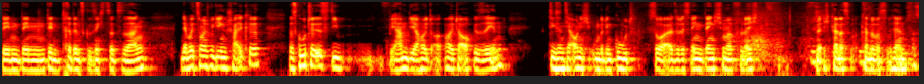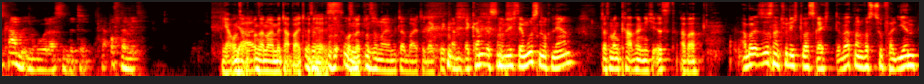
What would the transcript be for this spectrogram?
den, den, den Tritt ins Gesicht sozusagen. Ja, aber zum Beispiel gegen Schalke, das Gute ist, die, wir haben die ja heute, heute auch gesehen, die sind ja auch nicht unbedingt gut. So, also deswegen denke ich mal, vielleicht, vielleicht kann das, kann da was werden. das Kabel in Ruhe lassen, bitte. Hör auf damit. Ja, unser, Ja, unser neuer Mitarbeiter, Unser, der ist unser, unmöglich. unser neuer Mitarbeiter, der, der, kann, der kann das noch nicht, der muss noch lernen. Dass man Kabel nicht isst, aber Aber es ist natürlich, du hast recht, da wird man was zu verlieren.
